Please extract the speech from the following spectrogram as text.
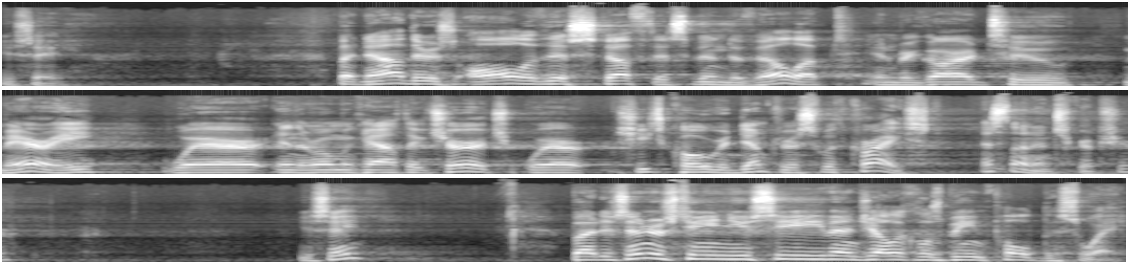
You see. But now there's all of this stuff that's been developed in regard to Mary, where in the Roman Catholic Church, where she's co redemptress with Christ. That's not in Scripture. You see? But it's interesting you see evangelicals being pulled this way.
